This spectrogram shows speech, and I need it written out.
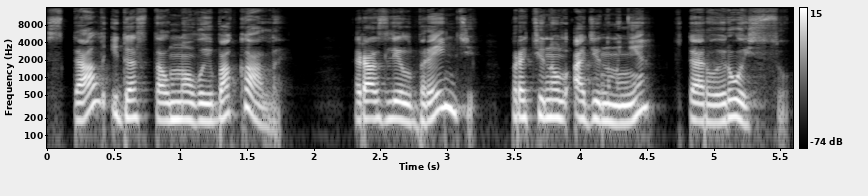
встал и достал новые бокалы. Разлил бренди, протянул один мне, второй Ройсу.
